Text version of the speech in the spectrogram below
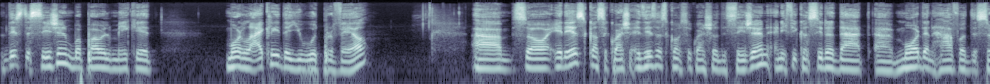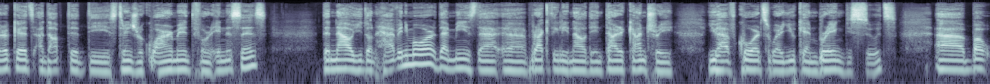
this decision will probably make it more likely that you would prevail. Um, so it is consequential. It is a consequential decision, and if you consider that uh, more than half of the circuits adopted the strange requirement for innocence, that now you don't have anymore. That means that uh, practically now the entire country, you have courts where you can bring these suits. Uh, but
